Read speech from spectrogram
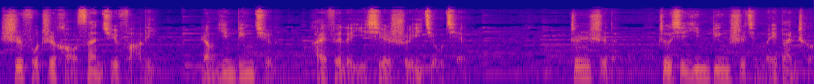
师傅只好散去法力，让阴兵去了，还费了一些水酒钱。真是的，这些阴兵事情没办成，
